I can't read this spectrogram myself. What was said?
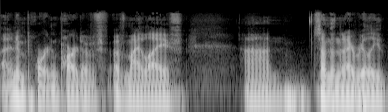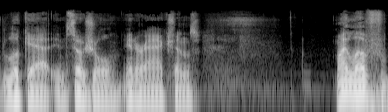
an important part of, of my life, um, something that I really look at in social interactions. My love for,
